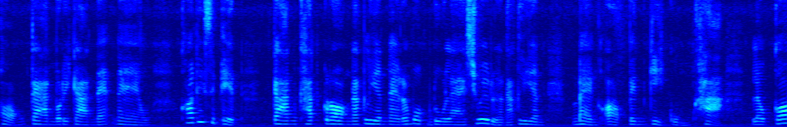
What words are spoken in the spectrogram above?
ของการบริการแนะแนว ข้อที่ 11การคัดกรองนักเรียนในระบบดูแลช่วยเหลือนักเรียน แบ่งออกเป็นกี่กลุ่มค่ะ แล้วก็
